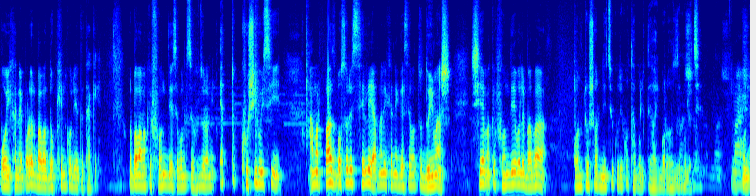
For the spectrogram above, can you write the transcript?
ওইখানে পড়ে ওর বাবা দক্ষিণ কোরিয়াতে থাকে। ওর বাবা আমাকে ফোন দিয়েছে বলতেছে হুজুর আমি এত খুশি হয়েছি আমার পাঁচ বছরের ছেলে আপনার এখানে গেছে মাত্র দুই মাস। সে আমাকে ফোন দিয়ে বলে বাবা কণ্ঠস্বর নিচু করে কথা বলতে হয় বড় হুজুর বলেছে। উনি-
